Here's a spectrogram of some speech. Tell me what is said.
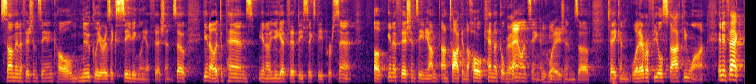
some inefficiency in coal. Nuclear is exceedingly efficient. So, you know, it depends. You know, you get 50, 60% of inefficiency. I'm, I'm talking the whole chemical Right. Balancing equations of taking whatever fuel stock you want. And in fact,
